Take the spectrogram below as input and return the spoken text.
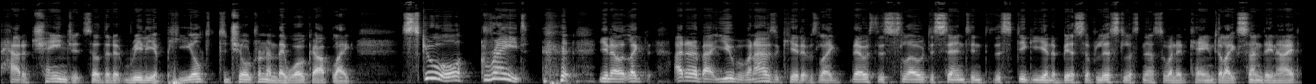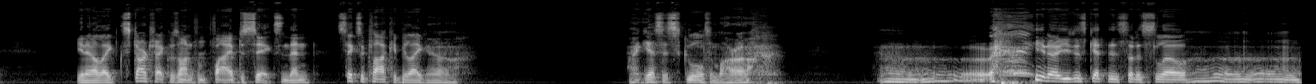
how to change it so that it really appealed to children and they woke up like, school, great. you know, like, I don't know about you, but when I was a kid, it was like there was this slow descent into the Stygian abyss of listlessness when it came to like Sunday night. You know, like Star Trek was on from five to six, and then six o'clock, it'd be like, oh, I guess it's school tomorrow. you know, you just get this sort of slow,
